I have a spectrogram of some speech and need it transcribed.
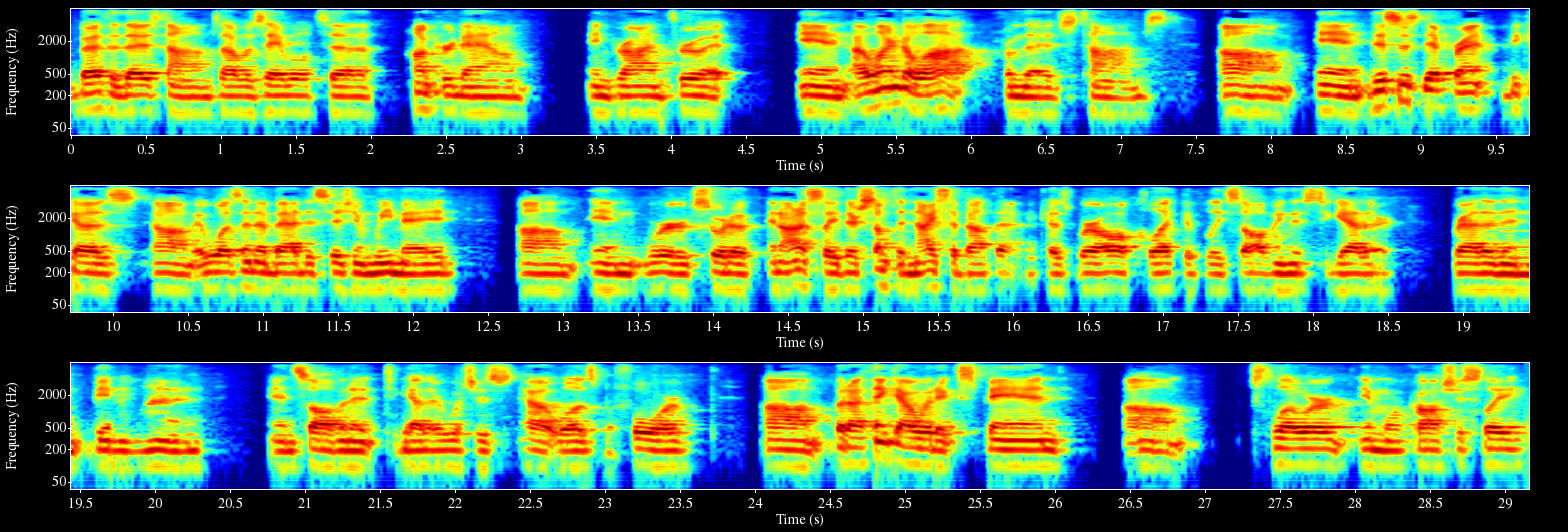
both of those times, I was able to hunker down and grind through it, and I learned a lot from those times. Um, and this is different because um, it wasn't a bad decision we made. Um, and we're sort of, and honestly, there's something nice about that because we're all collectively solving this together rather than being alone and solving it together, which is how it was before. Um, but I think I would expand um, slower and more cautiously.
